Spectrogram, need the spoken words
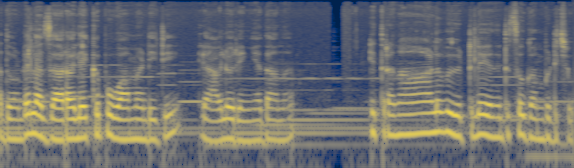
അതുകൊണ്ട് ലസാറോയിലേക്ക് പോകാൻ വേണ്ടിയിട്ട് രാവിലെ ഒരുങ്ങിയതാണ്. ഇത്ര നാൾ വീട്ടിൽ എഴുന്നിട്ട് സുഖം പിടിച്ചു.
